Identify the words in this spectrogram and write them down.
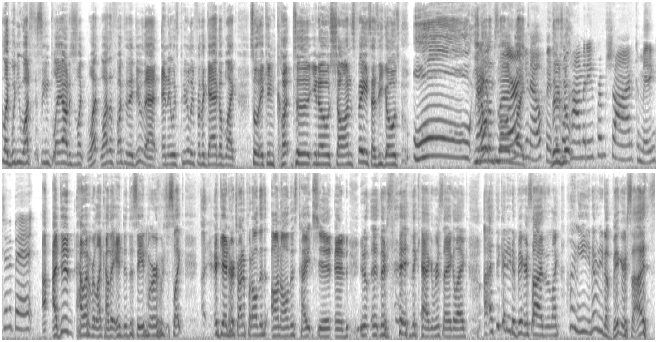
like when you watch the scene play out, it's just like, what? Why the fuck did they do that? And it was purely for the gag of like, so they can cut to you know Shawn's face as he goes, oh, you right? know what I'm saying? More, like, you know, there's physical no- comedy from Shawn, committing to the bit. I, I did, however, like how they ended the scene where it was just like, uh, again, her trying to put all this on all this tight shit, and you know, there's the gag of her saying like, I think I need a bigger size, and like, honey, you never need a bigger size.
